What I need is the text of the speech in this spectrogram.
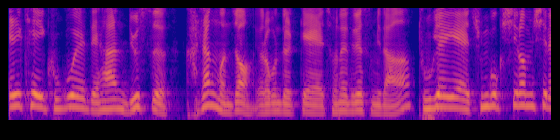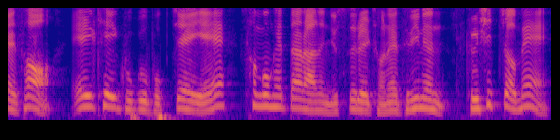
LK99에 대한 뉴스 가장 먼저 여러분들께 전해드렸습니다. 두 개의 중국 실험실에서 LK99 복제에 성공했다라는 뉴스를 전해드리는 그 시점에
